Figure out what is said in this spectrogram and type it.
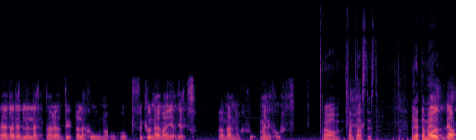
Eh, där det blir lättare att bygga relationer och förkunna evangeliet för människor. Ja, fantastiskt. Berätta mer. Och, ja.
